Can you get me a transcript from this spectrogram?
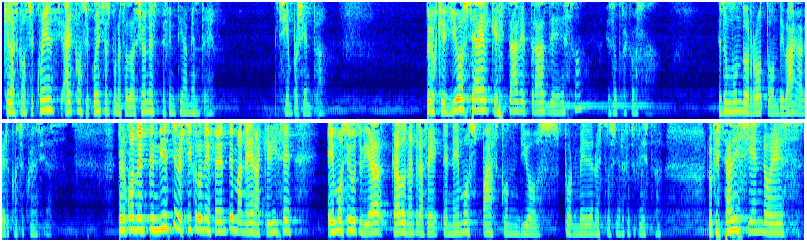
Que las consecuencias, hay consecuencias por nuestras acciones, definitivamente. 100%. Pero que Dios sea el que está detrás de eso es otra cosa. Es un mundo roto donde van a haber consecuencias. Pero cuando entendí este versículo de una diferente manera, que dice, hemos sido justificados mediante la fe, tenemos paz con Dios por medio de nuestro Señor Jesucristo. Lo que está diciendo es,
